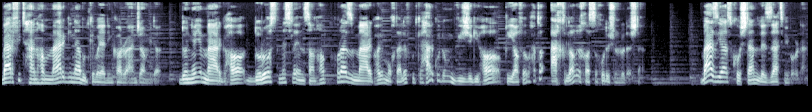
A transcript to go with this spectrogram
برفی تنها مرگی نبود که باید این کار رو انجام می‌داد. دنیای مرگ ها درست مثل انسان ها پر از مرگ های مختلف بود که هر کدوم ویژگی ها، قیافه و حتی اخلاق خاص خودشون رو داشتن. بعضی از کشتن لذت می بردن.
